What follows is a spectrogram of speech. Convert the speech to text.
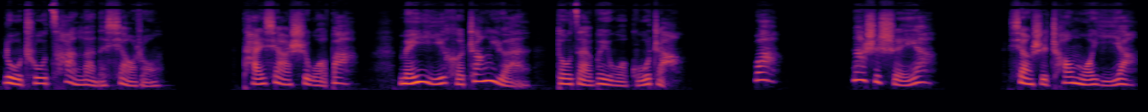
露出灿烂的笑容。台下是我爸、梅姨和张远都在为我鼓掌。哇，那是谁呀？像是超模一样，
